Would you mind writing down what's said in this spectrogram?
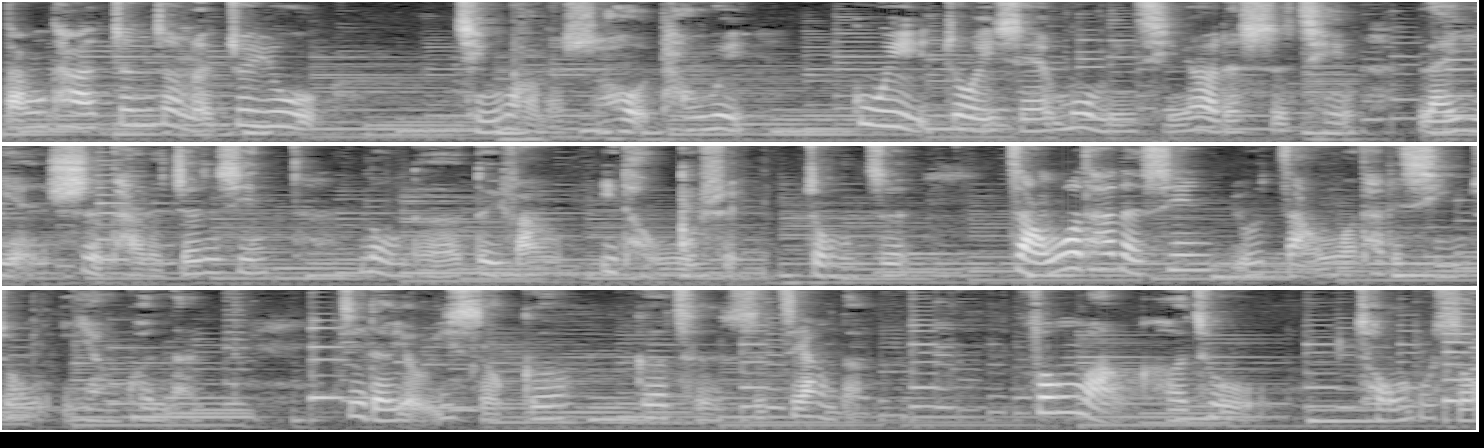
当他真正的坠入情网的时候，他会。故意做一些莫名其妙的事情来掩饰他的真心，弄得对方一头雾水。总之，掌握他的心如掌握他的行踪一样困难。记得有一首歌，歌词是这样的：“风往何处，从不说，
